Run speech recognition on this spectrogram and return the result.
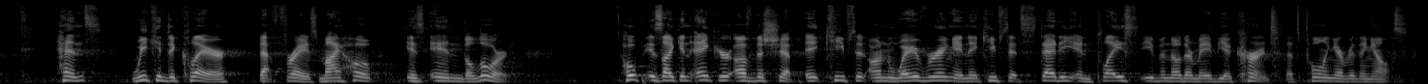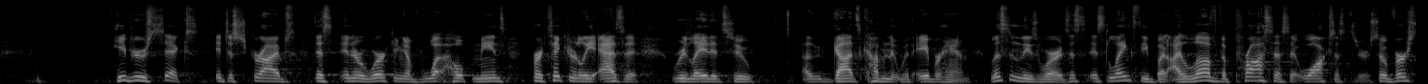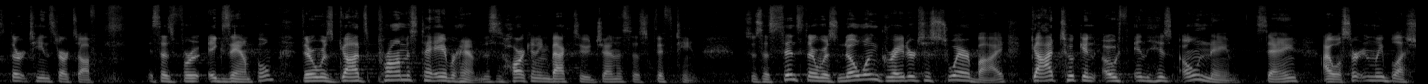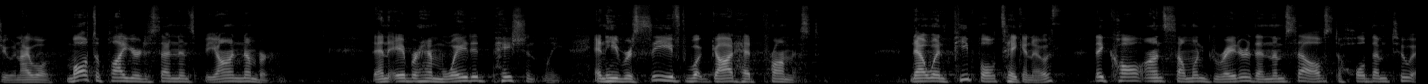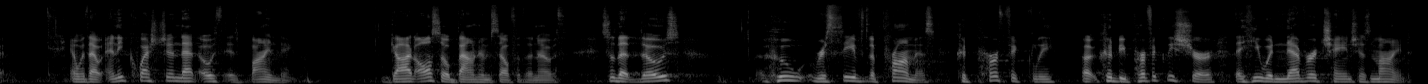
Hence, we can declare that phrase, My hope is in the Lord. Hope is like an anchor of the ship. It keeps it unwavering and it keeps it steady in place, even though there may be a current that's pulling everything else. Hebrews 6, it describes this inner working of what hope means, particularly as it related to uh, God's covenant with Abraham. Listen to these words. It's, it's lengthy, but I love the process it walks us through. So, verse 13 starts off it says, for example, there was God's promise to Abraham. This is hearkening back to Genesis 15. So it says, Since there was no one greater to swear by, God took an oath in his own name, saying, I will certainly bless you, and I will multiply your descendants beyond number. Then Abraham waited patiently, and he received what God had promised. Now, when people take an oath, they call on someone greater than themselves to hold them to it. And without any question, that oath is binding. God also bound himself with an oath so that those who received the promise could perfectly uh, could be perfectly sure that he would never change his mind.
